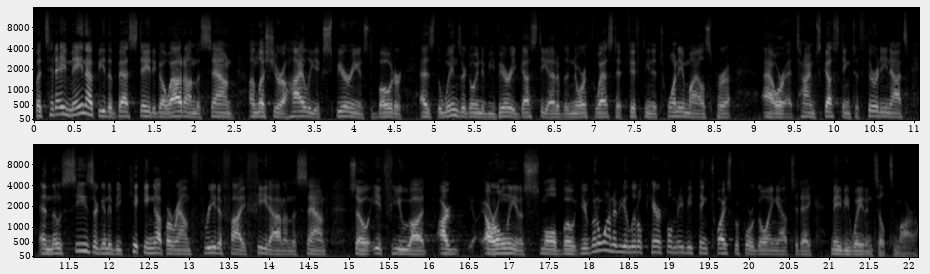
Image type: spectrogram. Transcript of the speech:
but today may not be the best day to go out on the Sound unless you're a highly experienced boater, as the winds are going to be very gusty out of the northwest at 15 to 20 miles per hour, at times gusting to 30 knots, and those seas are going to be kicking up around three to five feet out on the Sound. So if you uh, are, are only in a small boat, you're going to want to be a little careful, maybe think twice before going out today, maybe wait until tomorrow.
